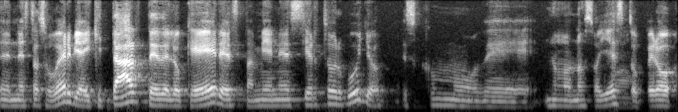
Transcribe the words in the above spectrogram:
en esta soberbia y quitarte de lo que eres también es cierto orgullo. Es como de, no, no soy esto, pero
